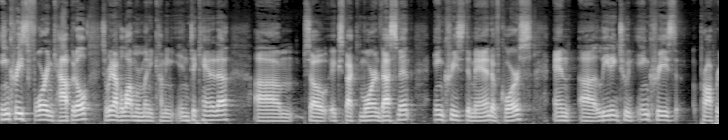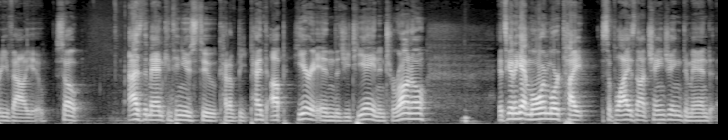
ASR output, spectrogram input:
increased foreign capital. So we're gonna have a lot more money coming into Canada. Um, so expect more investment, increased demand, of course, and uh, leading to an increased property value. So as demand continues to kind of be pent up here in the GTA and in Toronto, it's going to get more and more tight supply is not changing. Demand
